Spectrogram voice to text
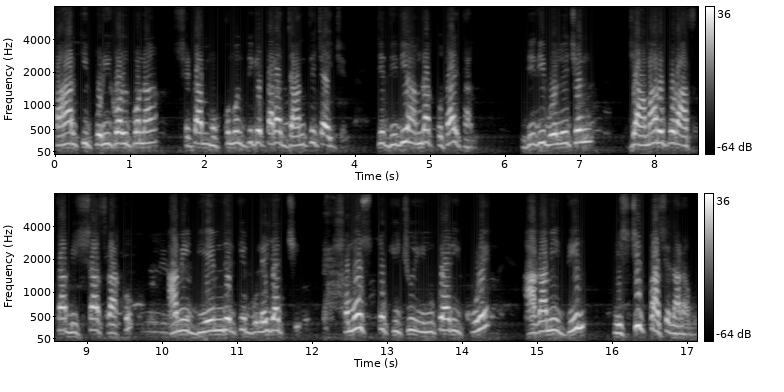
তার কি পরিকল্পনা সেটা মুখ্যমন্ত্রীকে তারা জানতে চাইছেন যে, দিদি, আমরা কোথায় থাকব? দিদি বলেছেন যে, আমার উপর আস্থা, বিশ্বাস রাখো। আমি ডিএমদেরকে বলে যাচ্ছি। সমস্ত কিছু ইনকোয়ারি করে আগামী দিন নিশ্চিত পাশে দাঁড়াবো।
